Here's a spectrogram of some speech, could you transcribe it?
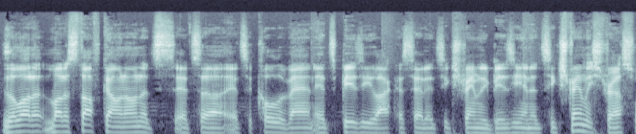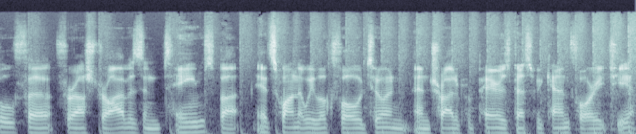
there's a lot of, lot of stuff going on. It's, it's a, it's a cool event. It's busy. Like I said, it's extremely busy and it's extremely stressful for, for us drivers and teams, but it's one that we look forward to and, and try to prepare as best we can for each year.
